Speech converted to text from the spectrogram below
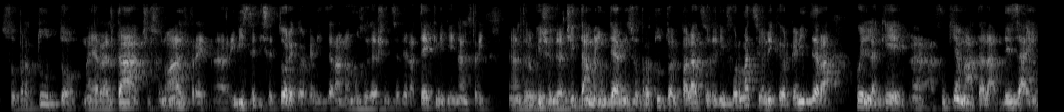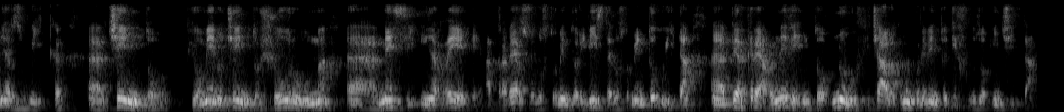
soprattutto, ma in realtà ci sono altre uh, riviste di settore che organizzeranno al Museo della Scienza e della Tecnica in, altri, in altre location della città, ma interni soprattutto al Palazzo dell'Informazione che organizzerà quella che uh, fu chiamata la Designers Week. Uh, 100 più o meno 100 showroom eh, messi in rete attraverso lo strumento rivista e lo strumento guida eh, per creare un evento non ufficiale comunque un evento diffuso in città.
